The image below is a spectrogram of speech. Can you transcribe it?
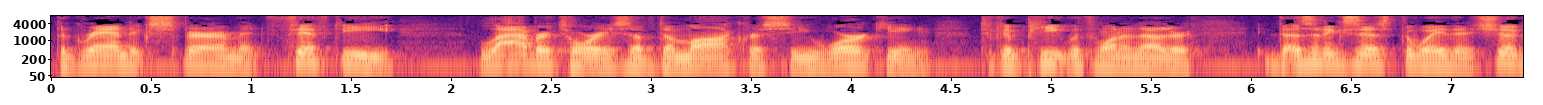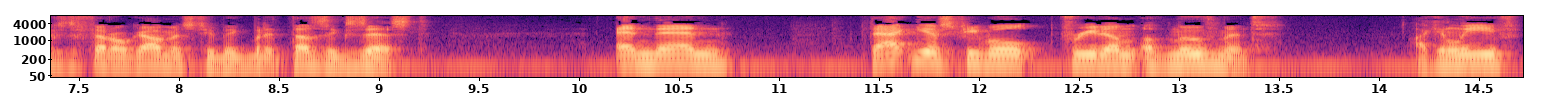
the grand experiment, 50 laboratories of democracy working to compete with one another. It doesn't exist the way that it should because the federal government's too big, but it does exist. And then that gives people freedom of movement. I can leave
